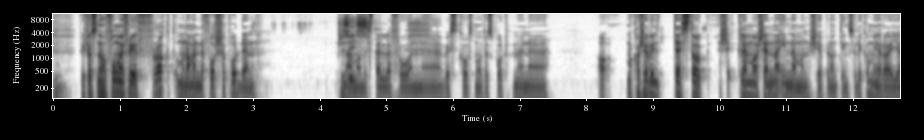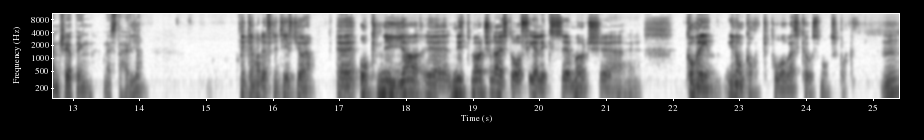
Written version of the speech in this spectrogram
mm. förstås, nu får man ju fri frakt om man använder Forsa-podden Precis. när man beställer från uh, West Coast Motorsport. Men uh, ja, man kanske vill testa och klämma och känna innan man köper någonting. Så det kommer man göra i Jönköping nästa helg. Ja. Det kan man definitivt göra. Eh, och nya, eh, nytt merchandise då, Felix-merch, eh, kommer in inom kort på West Coast Motorsport. Mm.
